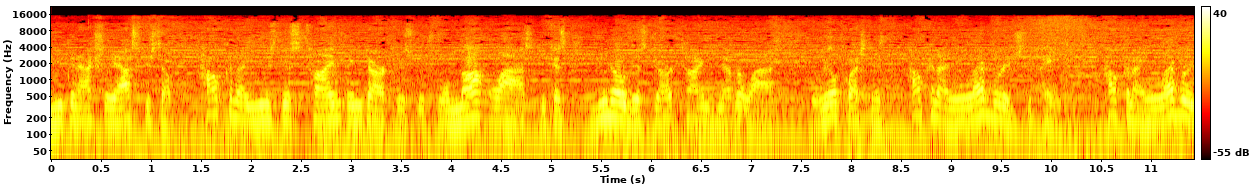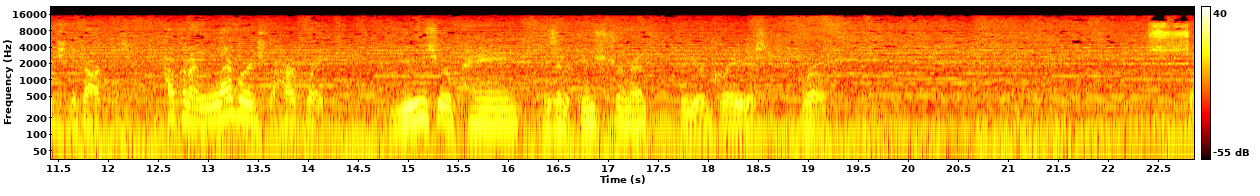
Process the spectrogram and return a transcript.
you can actually ask yourself, how can I use this time in darkness, which will not last, because you know this dark times never last. The real question is, how can I leverage the pain? How can I leverage the darkness? How can I leverage the heartbreak? Use your pain as an instrument for your greatest growth. So,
